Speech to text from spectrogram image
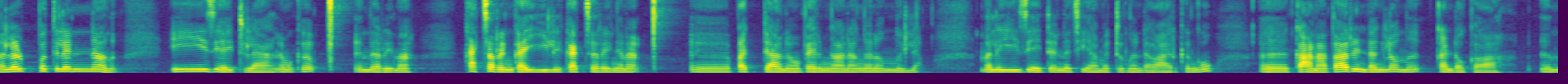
നല്ല എളുപ്പത്തിൽ തന്നെയാണ് ഈസി ആയിട്ടില്ല. നമുക്ക് എന്താ പറയുന്ന കച്ചറൻ കയ്യിൽ കച്ചറ ഇങ്ങനെ പറ്റാനോ പെരങ്ങാനോ അങ്ങനെ ഒന്നുമില്ല. നല്ല ഈസി ആയിട്ട് തന്നെ ചെയ്യാൻ പറ്റുന്നുണ്ടാവും. ആർക്കെങ്കിലും കാണാത്ത ആരുണ്ടെങ്കിലൊന്ന് കണ്ടോക്കാ ഞാൻ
